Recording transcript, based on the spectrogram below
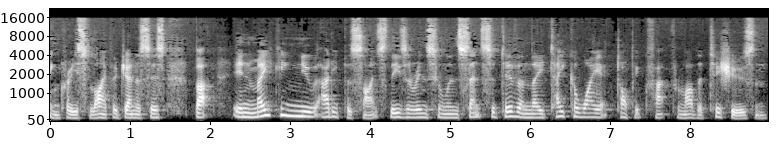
increase lipogenesis, but in making new adipocytes, these are insulin sensitive and they take away ectopic fat from other tissues. And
